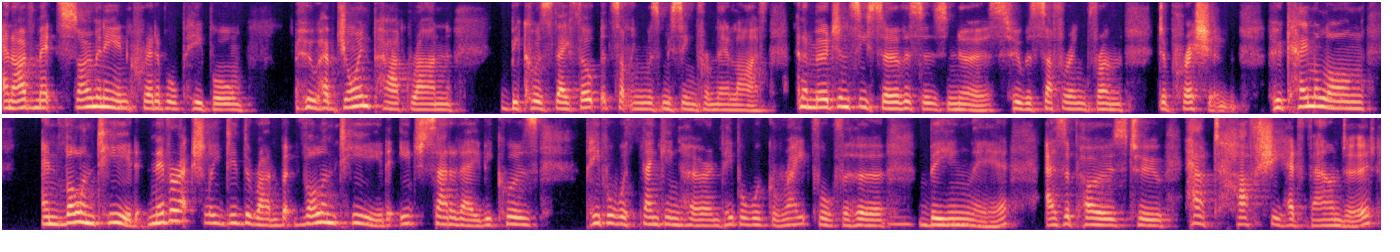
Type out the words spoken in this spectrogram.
And I've met so many incredible people who have joined Park Run because they felt that something was missing from their life. An emergency services nurse who was suffering from depression, who came along and volunteered, never actually did the run, but volunteered each Saturday because people were thanking her and people were grateful for her mm. being there, as opposed to how tough she had found it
